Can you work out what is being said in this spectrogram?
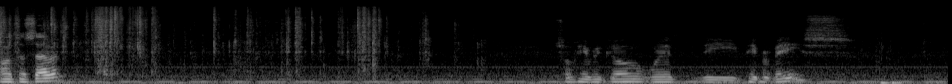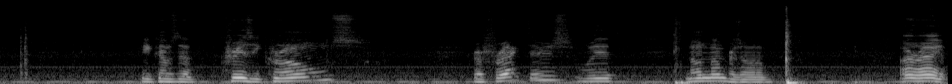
On to seven. So here we go with the paper base. Here comes the crazy chromes, refractors with no numbers on them. All right.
